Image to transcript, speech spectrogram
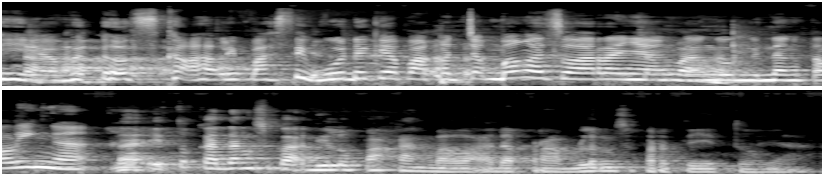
Iya betul sekali. Pasti budak ya pak. Kenceng banget suaranya ganggu gendang telinga. Nah itu kadang suka dilupakan bahwa ada problem seperti itu ya.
